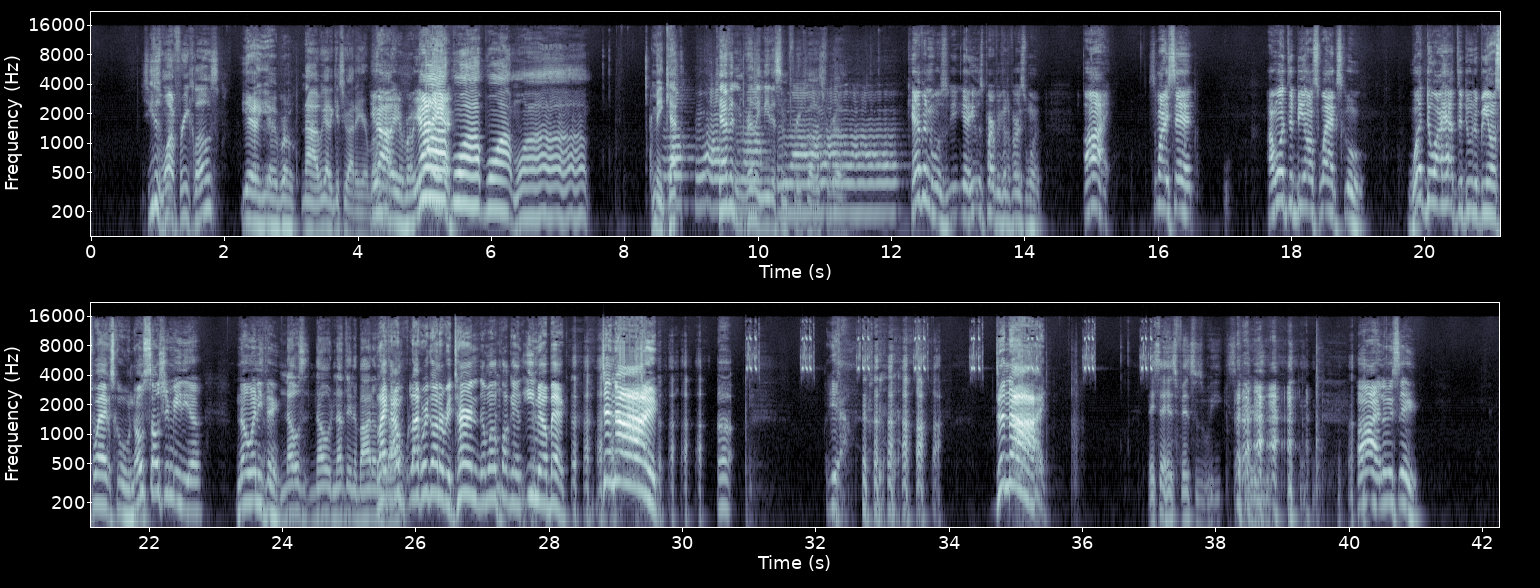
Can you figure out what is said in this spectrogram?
So you just want free clothes? Yeah, yeah, bro. Nah, we got to get you out of here, bro. You out of here, bro. Out Womp, here. womp, womp, womp. I mean, Kev- Kevin really needed some free clothes for real. Kevin was yeah, he was perfect for the first one. All right. Somebody said, I want to be on swag school. What do I have to do to be on swag school? No social media, no anything. No, know nothing about him. Like. I'm like we're gonna return the motherfucking email back. Denied. Uh, yeah. Denied. They said his fits was weak. All right, let me see.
